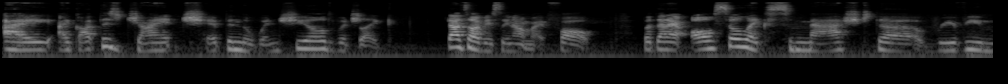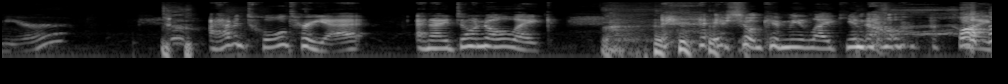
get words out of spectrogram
I I got this giant chip in the windshield, which like that's obviously not my fault. But then I also like smashed the rearview mirror. I haven't told her yet, and I don't know like if she'll give me like you know like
